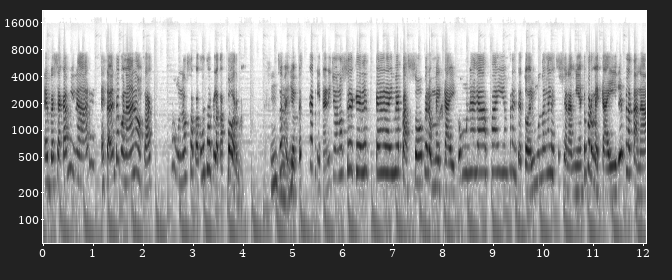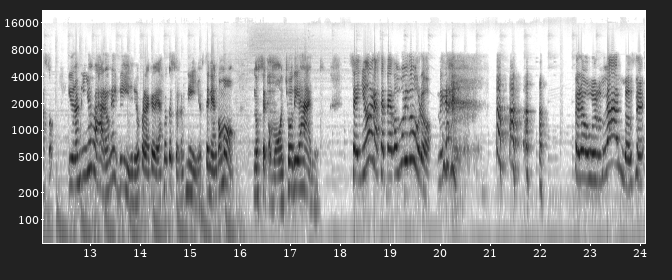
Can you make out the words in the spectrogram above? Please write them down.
empecé a caminar, estaba entaconada, no, estaba con unos zapatos de plataforma. ¿sabes? Yo empecé a caminar y yo no sé qué cara ahí me pasó, pero me caí como una gafa ahí enfrente de todo el mundo en el estacionamiento, pero me caí de platanazo y unos niños bajaron el vidrio para que veas lo que son los niños. Tenían como, no sé, como 8 o 10 años. Señora, se pegó muy duro. Mira. Pero burlándose.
